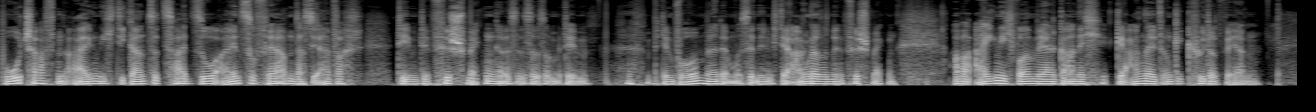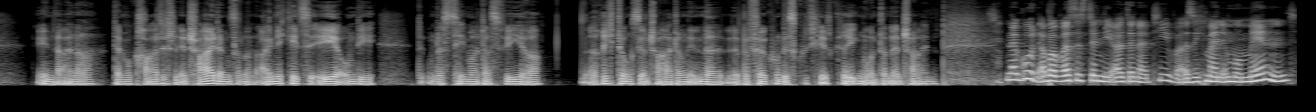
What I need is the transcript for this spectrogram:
Botschaften eigentlich die ganze Zeit so einzufärben, dass sie einfach dem, dem Fisch schmecken. Ja, das ist also mit dem, mit dem Wurm, ne? der muss ja nämlich der Angler so den Fisch schmecken. Aber eigentlich wollen wir ja gar nicht geangelt und geködert werden in einer demokratischen Entscheidung, sondern eigentlich geht es eher um die, um das Thema, dass wir Richtungsentscheidungen in der, in der Bevölkerung diskutiert kriegen und dann entscheiden. Na gut, aber was ist denn die Alternative? Also ich meine, im Moment,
